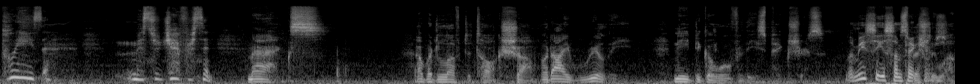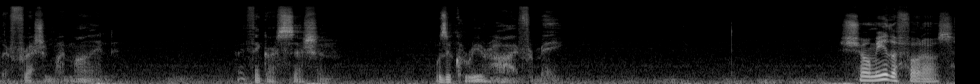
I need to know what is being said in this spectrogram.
Please, Mr. Jefferson. Max, I would love to talk shop, but I really need to go over these pictures. Let me see some Especially pictures. while they're fresh in my mind. I think our session was a career high for me. Show me the photos.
